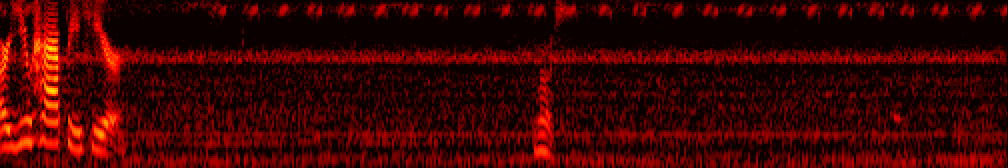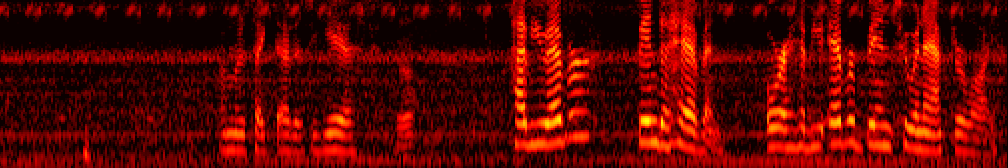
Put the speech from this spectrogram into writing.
Are you happy here? Nice. I'm going to take that as a yes. Yeah. Have you ever been to heaven? Or have you ever been to an afterlife?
